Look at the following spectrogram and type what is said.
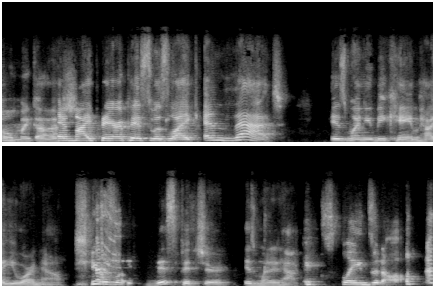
Oh my gosh. And my therapist was like, and that is when you became how you are now. She was like, this picture is when it happened. explains it all.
